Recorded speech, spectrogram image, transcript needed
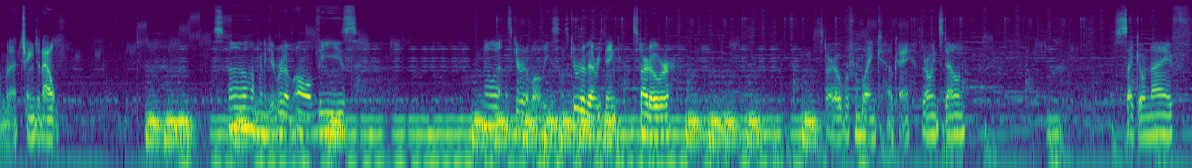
I'm gonna change it out. So I'm gonna get rid of all these. You know what? Let's get rid of all these. Let's get rid of everything. Start over. Start over from blank. Okay. Throwing stone. Psycho knife.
